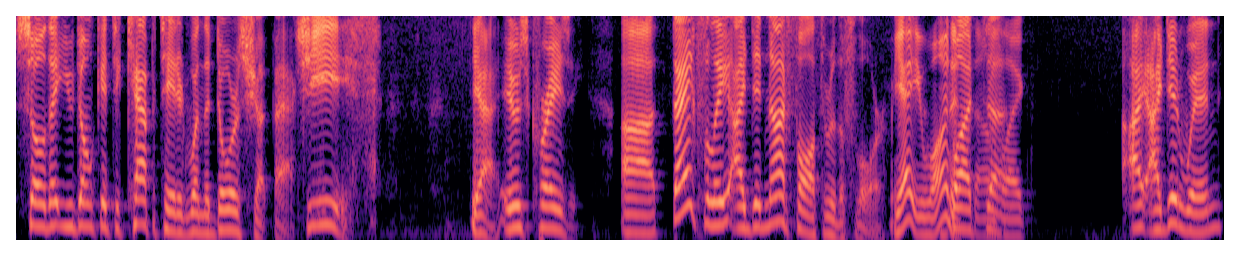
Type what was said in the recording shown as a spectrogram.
so that you don't get decapitated when the doors shut back. Jeez. Yeah, it was crazy. Uh, thankfully, I did not fall through the floor. Yeah, you won. But, it sounds uh, like. I, I did win,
